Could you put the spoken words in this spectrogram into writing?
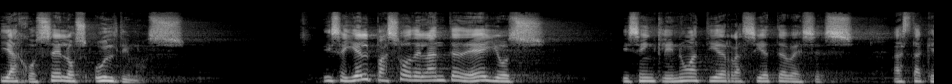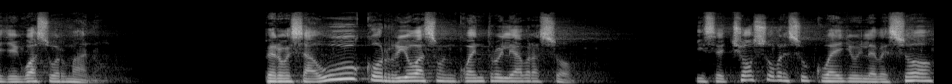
y a José los últimos. Dice, y él pasó delante de ellos y se inclinó a tierra siete veces hasta que llegó a su hermano. Pero Esaú corrió a su encuentro y le abrazó, y se echó sobre su cuello y le besó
